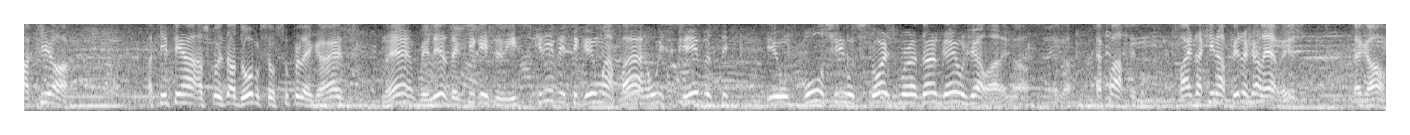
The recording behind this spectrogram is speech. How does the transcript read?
Aqui, ó. Aqui tem as coisas da Dobro, que são super legais, né? Beleza? O que, que é isso? Inscreva-se, ganha uma barra, ou inscreva-se e um post e um stories, ganha um gel. Ah, legal, legal. É fácil. Faz aqui na feira já leva, é isso? Legal.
